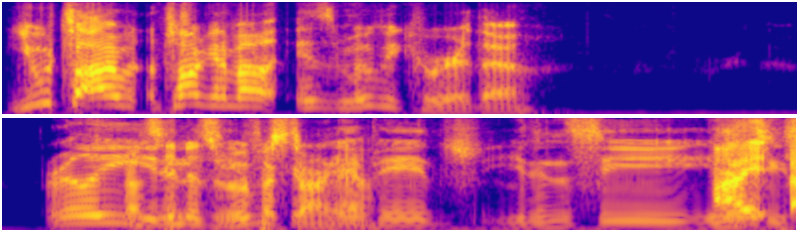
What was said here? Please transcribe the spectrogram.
You were talking talking about his movie career though. Really? I've You seen didn't see movie fucking star now. Rampage? You didn't see? You didn't I, see I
